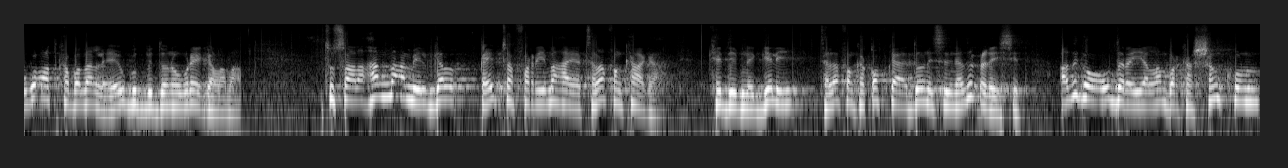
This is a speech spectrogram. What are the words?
ugu codka badan leh ee u gudbi doono wareegga labaad. Tusaale ahaan macmiil gal qaybta fariimaha ee telefonkaaga kadibna geli telefonka qofka aad doonaysid inaad u codaysid adigoo u diraya lambarka shan kun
